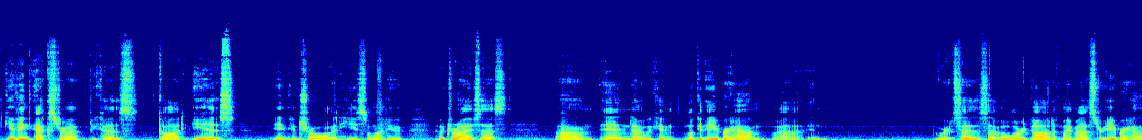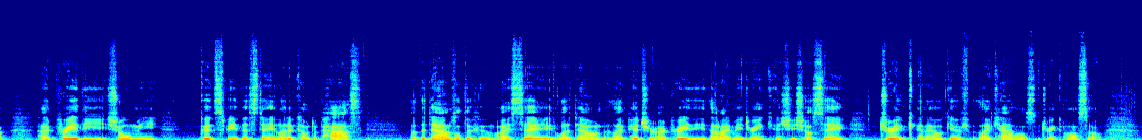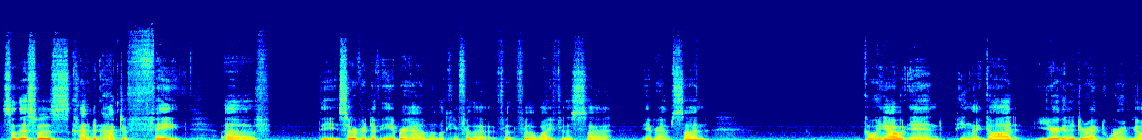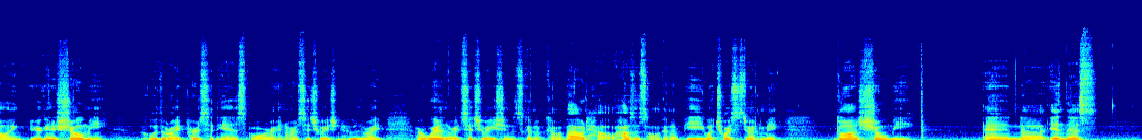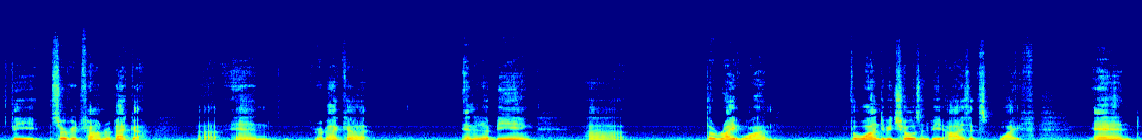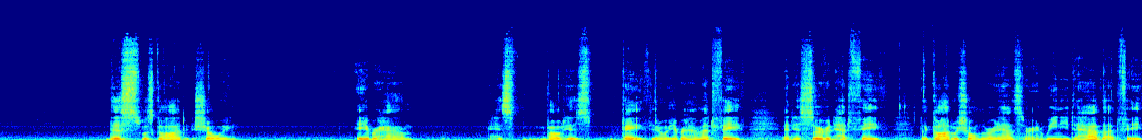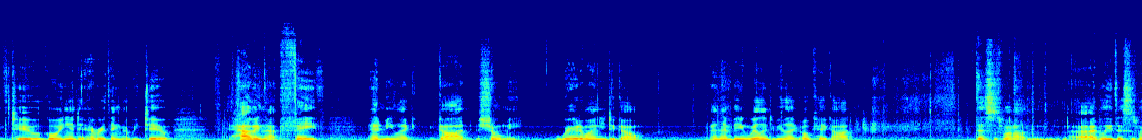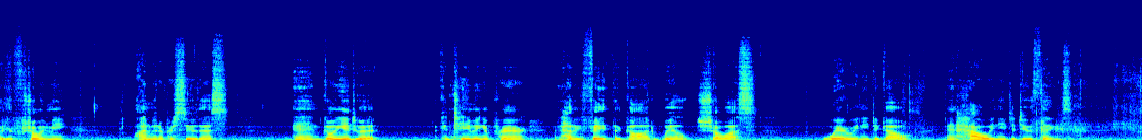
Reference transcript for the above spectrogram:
giving extra because God is in control and He's the one who, who drives us. Um, and uh, we can look at Abraham uh, in, where it says, uh, O Lord God of my master Abraham, I pray thee, show me good speed this day. Let it come to pass that the damsel to whom I say, Let down thy pitcher, I pray thee that I may drink, and she shall say, Drink, and I will give thy camels drink also. So this was kind of an act of faith of the servant of Abraham when looking for the for, for the wife for this uh, Abraham's son. Going out and being like, God, you're going to direct where I'm going. You're going to show me who the right person is, or in our situation, who the right or where the right situation is going to come about. How how's this all going to be? What choices do I have to make? God, show me. And uh, in this, the servant found Rebecca, uh, and Rebecca ended up being uh, the right one, the one to be chosen to be Isaac's wife. And this was God showing Abraham his about his faith. You know, Abraham had faith and his servant had faith that God would show him the right answer. And we need to have that faith too, going into everything that we do. Having that faith and being like, God, show me. Where do I need to go? And then being willing to be like, okay, God, this is what I, I believe this is what you're showing me. I'm going to pursue this. And going into it, continuing a prayer and having faith that God will show us where we need to go and how we need to do things.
